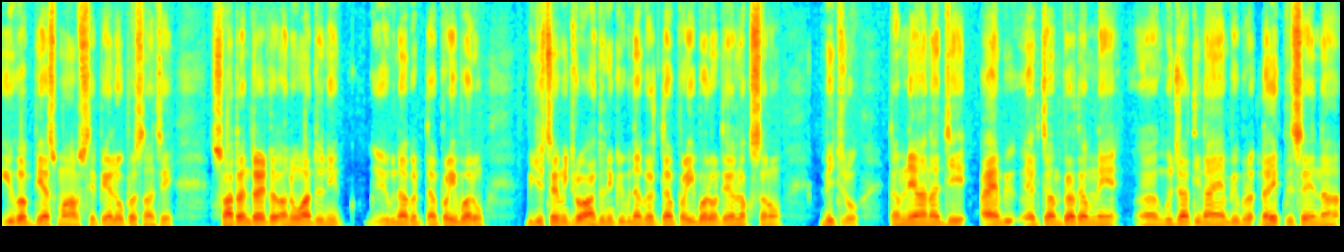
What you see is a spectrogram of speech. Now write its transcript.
યુગ અભ્યાસમાં આવશે. પહેલો પ્રશ્ન છે સ્વાતંત્ર્ય એટલે અનુઆધુનિક યુગના ઘટતા પરિબળો. બીજું છે, મિત્રો, આધુનિક યુગના ઘટતા પરિબળો તેના લક્ષણો. મિત્રો, તમને આના જે આઈએમપી એક્ઝામ્પલ તમને ગુજરાતીના આઈએમપી દરેક વિષયના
